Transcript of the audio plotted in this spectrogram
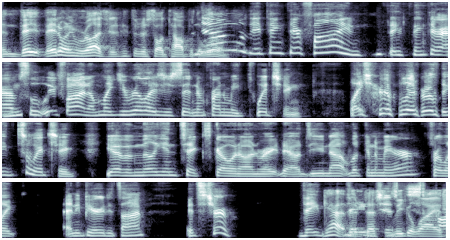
and they they don't even realize it. They think they're just on top of the No, world. No, they think they're fine. They think they're Mhm. absolutely fine. I'm like, you realize you're sitting in front of me twitching. Like you're literally twitching. You have a million ticks going on right now. Do you not look in the mirror for like any period of time? It's true. They Yeah, they, that's just legalized.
